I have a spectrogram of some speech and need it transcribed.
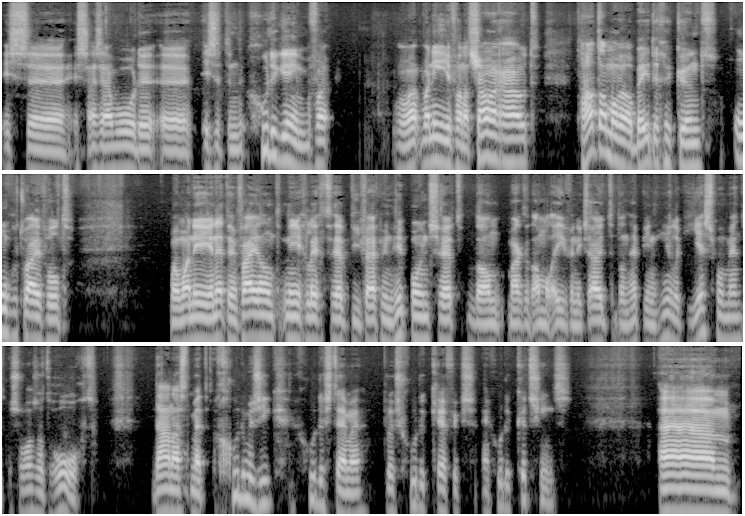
is, uh, is zijn woorden, uh, is het een goede game wanneer je van het genre houdt. Het had allemaal wel beter gekund, ongetwijfeld. Maar wanneer je net een vijand neergelegd hebt die 5 minuten hitpoints hebt, dan maakt het allemaal even niks uit. Dan heb je een heerlijk yes-moment zoals het hoort. Daarnaast met goede muziek, goede stemmen, plus goede graphics en goede cutscenes. Um,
